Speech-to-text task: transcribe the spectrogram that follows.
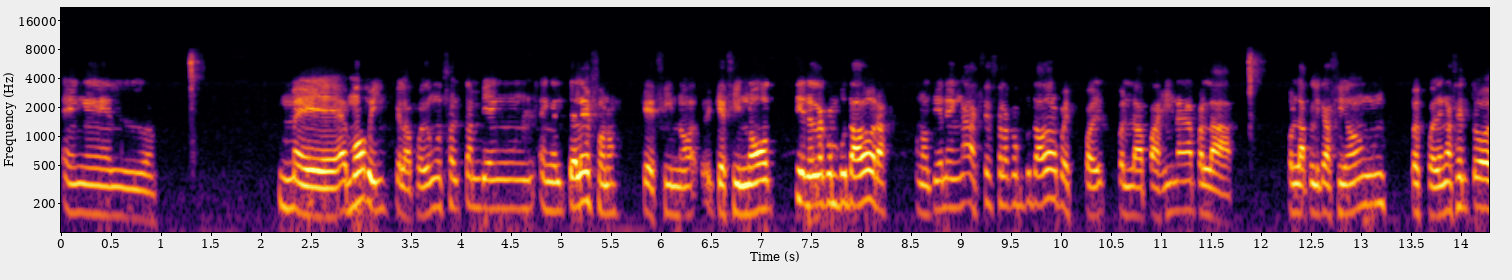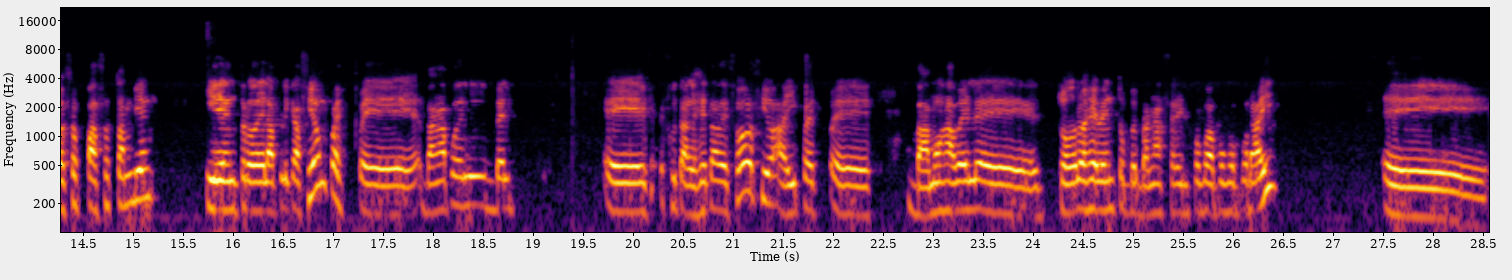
en el me- móvil que la pueden usar también en el teléfono, que si no, que si no tienen la computadora o no tienen acceso a la computadora, pues por, por la página, por la, por la aplicación, pues pueden hacer todos esos pasos también. Y dentro de la aplicación, pues, pues, van a poder ver eh, su tarjeta de socio. Ahí, pues, eh, vamos a ver eh, todos los eventos, pues van a salir poco a poco por ahí. Eh,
